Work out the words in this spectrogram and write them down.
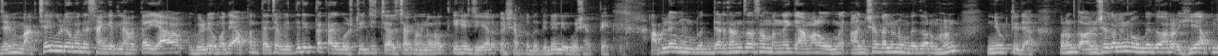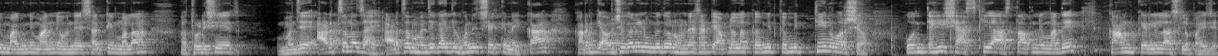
ज्या मी मागच्याही व्हिडिओमध्ये सांगितल्या होत्या. या व्हिडिओमध्ये आपण त्याच्या व्यतिरिक्त काही गोष्टींची चर्चा करणार आहोत की हे जी आर कशा पद्धतीने निघू शकते. आपल्या विद्यार्थ्यांचं असं म्हणणं आहे की आम्हाला उमे अंशकालीन उमेदवार म्हणून नियुक्ती द्या. परंतु अंशकालीन उमेदवार ही आपली मागणी मान्य होण्यासाठी मला थोडीशी म्हणजे अडचणच आहे. अडचण म्हणजे काय ते होणेच शक्य नाही. का? कारण की अंशकालीन उमेदवार होण्यासाठी आपल्याला कमीत कमी तीन वर्ष कोणत्याही शासकीय आस्थापनेमध्ये काम केलेलं असलं पाहिजे.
